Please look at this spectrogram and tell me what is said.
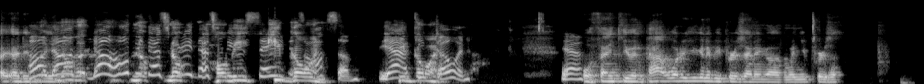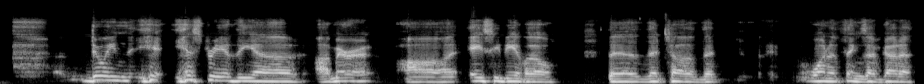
I, I didn't. Oh no, that, no, Hoby, no, that's no, great. That's Hoby, what he was saying. Keep going. It's awesome. Yeah, keep, keep going. going. Yeah. Well, thank you. And Pat, what are you going to be presenting on when you present? doing hi- history of the uh, Ameri- uh, ACB of O. The that uh, that one of the things I've got a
